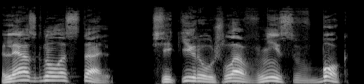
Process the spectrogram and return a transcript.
Лязгнула сталь. Секира ушла вниз, в бок,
